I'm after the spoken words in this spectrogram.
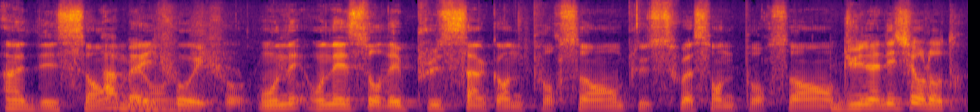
indécents. Ah bah mais il on- faut, il faut. On est, on est sur des plus 50%, plus 60% D'une année sur l'autre.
